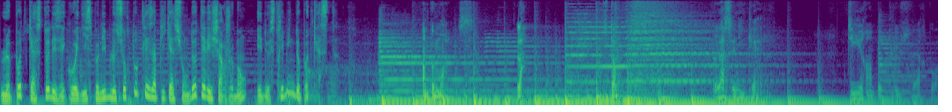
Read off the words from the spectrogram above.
Le podcast des échos est disponible sur toutes les applications de téléchargement et de streaming de podcasts. Un peu moins. Là. Stop. Là, c'est nickel. Tire un peu plus vers toi.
